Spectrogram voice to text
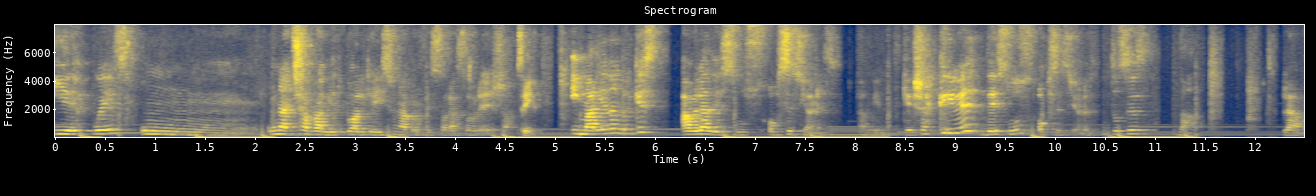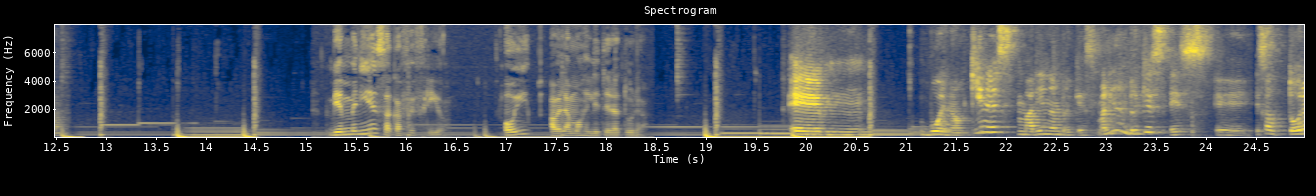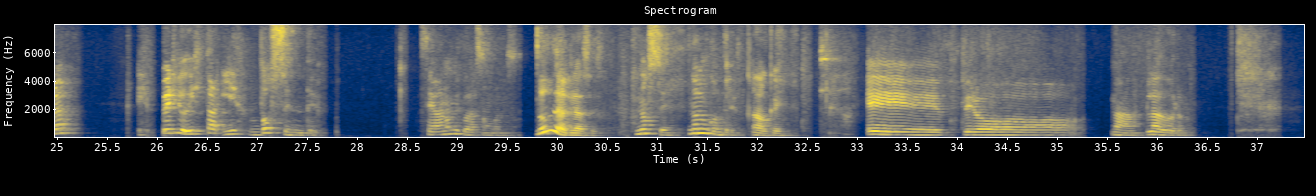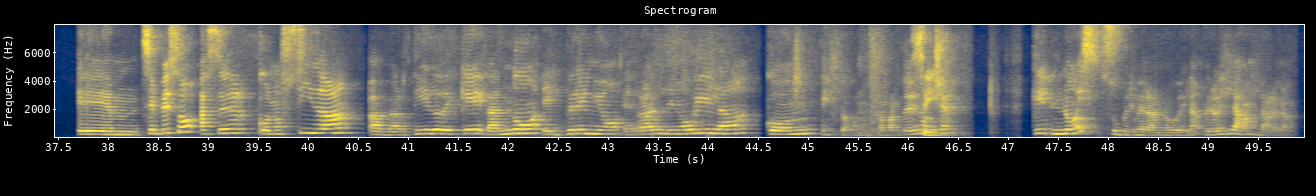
y después un- una charla virtual que hizo una profesora sobre ella. Sí. Y Mariana Enríquez habla de sus obsesiones también, que ella escribe de sus obsesiones. Entonces, nada, la amo. Bienvenidos a Café Frío. Hoy hablamos de literatura. Em, bueno, ¿quién es Mariana Enríquez? Mariana Enríquez es, eh, es autora, es periodista y es docente. Se ganó mi corazón con eso. ¿Dónde da clases? No sé, no lo encontré. Ah, ok. Eh, pero nada, la adoro. Eh, se empezó a ser conocida a partir de que ganó el premio Herral de Novela con esto, con nuestra parte de Sí. noche, que no es su primera novela, pero es la más larga.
